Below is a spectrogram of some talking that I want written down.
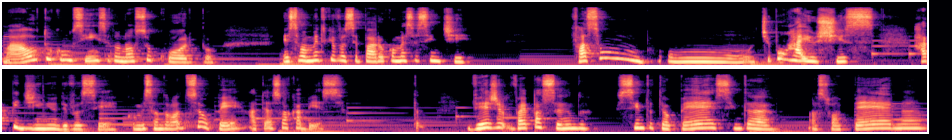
uma autoconsciência do nosso corpo. Nesse momento que você parou, começa a sentir. Faça um, um tipo um raio-x rapidinho de você, começando lá do seu pé até a sua cabeça. Então, veja, vai passando Sinta teu pé, sinta a sua perna,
